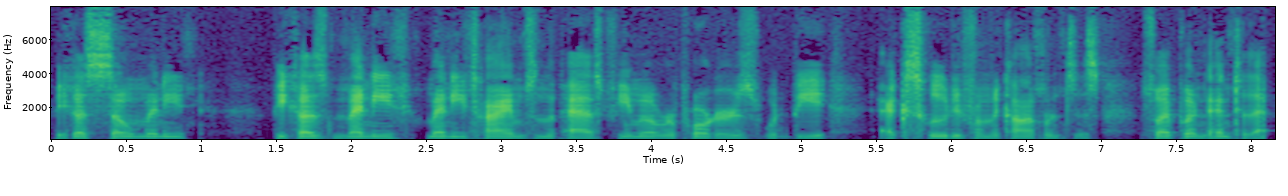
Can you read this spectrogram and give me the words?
because so many because many, many times in the past female reporters would be excluded from the conferences, so I put an end to that.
